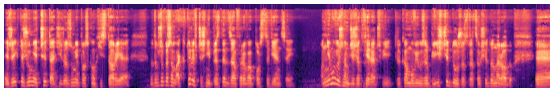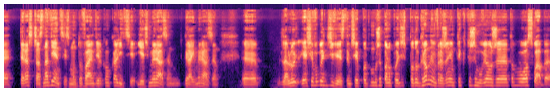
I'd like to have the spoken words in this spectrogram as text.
Jeżeli ktoś umie czytać i rozumie polską historię, no to przepraszam, a który wcześniej prezydent zaoferował Polsce więcej? On nie mówił, że nam gdzieś otwiera drzwi, tylko mówił, zrobiliście dużo, zwracał się do narodu. E, teraz czas na więcej, zmontowałem wielką koalicję, jedźmy razem, grajmy razem. E, dla ludzi, ja się w ogóle dziwię, jestem dzisiaj, pod, muszę panu powiedzieć, pod ogromnym wrażeniem tych, którzy mówią, że to było słabe.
